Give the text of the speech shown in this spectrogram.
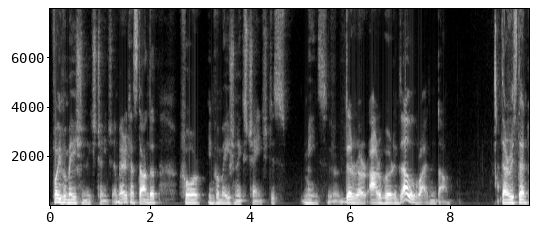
for information exchange, American Standard for Information Exchange. This means uh, there are other wordings, I will write them down. There is then,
